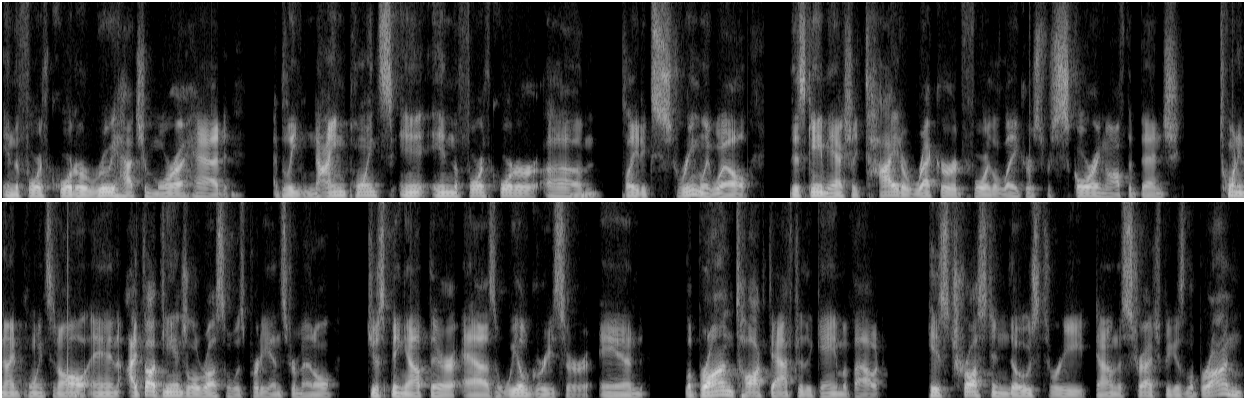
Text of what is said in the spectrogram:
in the fourth quarter. Rui Hachimura had, I believe, nine points in, in the fourth quarter, um, played extremely well this game. He actually tied a record for the Lakers for scoring off the bench, 29 points in all. And I thought D'Angelo Russell was pretty instrumental just being out there as a wheel greaser. And LeBron talked after the game about his trust in those three down the stretch because LeBron,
